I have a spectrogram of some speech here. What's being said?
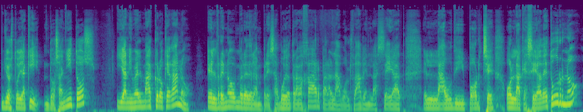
yo estoy aquí dos añitos y a nivel macro ¿qué gano? el renombre de la empresa. Voy a trabajar para la Volkswagen, la SEAT, el Audi, Porsche o la que sea de turno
